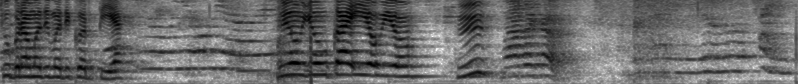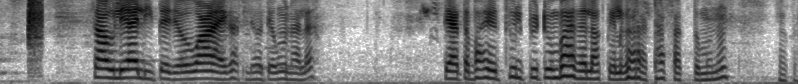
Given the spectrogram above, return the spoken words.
शुभ्रा मध्ये मध्ये करते या. येऊ येऊ काय येऊ येऊ हम्म? सावली आली त्याच्यावर वाळाय घातल्या होत्या उन्हाला. ते आता बाहेर चूल पिटून भाजायला लागतील घरात ठासाकतं म्हणून. हे का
